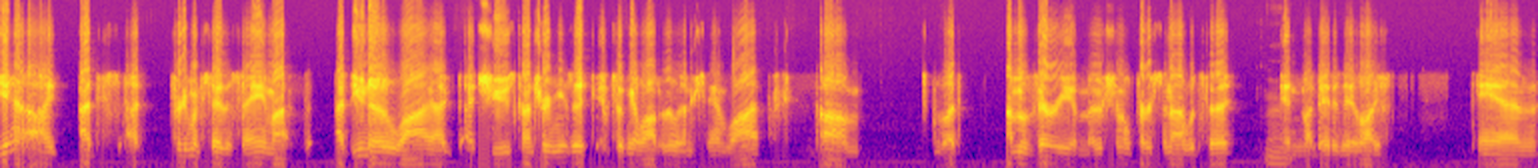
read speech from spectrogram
Yeah, I I'd, I'd pretty much say the same. I I do know why I I choose country music. It took me a while to really understand why. Um, but I'm a very emotional person, I would say, Right. in my day to day life. And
